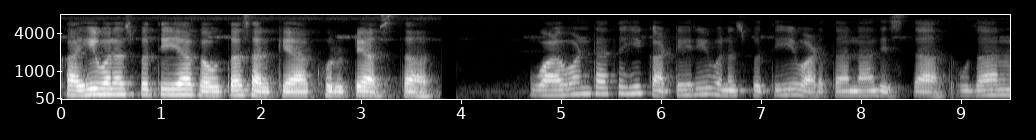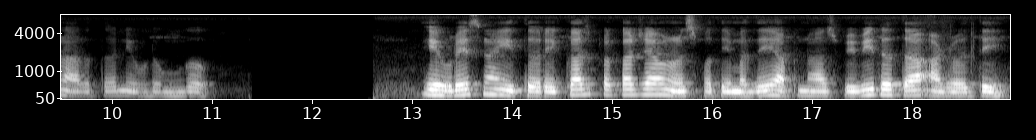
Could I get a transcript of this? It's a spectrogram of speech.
काही वनस्पती या गवतासारख्या खुरट्या असतात. वाळवंटातही काटेरी वनस्पती वाढताना दिसतात. उदाहरणार्थ निवडुंग. एवढेच नाही तर एकाच प्रकारच्या वनस्पतीमध्ये आपणास विविधता आढळते.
